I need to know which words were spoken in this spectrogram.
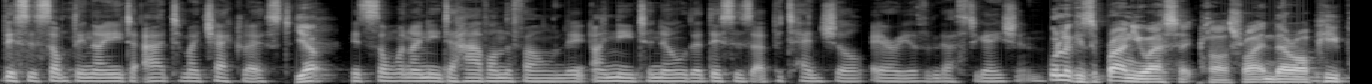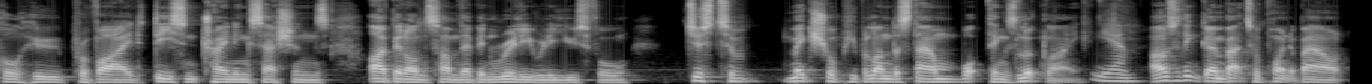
this is something I need to add to my checklist. Yep. It's someone I need to have on the phone. I need to know that this is a potential area of investigation. Well, look, it's a brand new asset class, right? And there are people who provide decent training sessions. I've been on some, they've been really, really useful just to make sure people understand what things look like. Yeah. I also think going back to a point about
